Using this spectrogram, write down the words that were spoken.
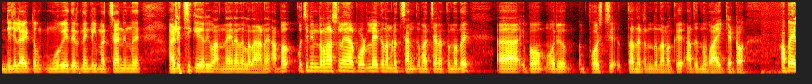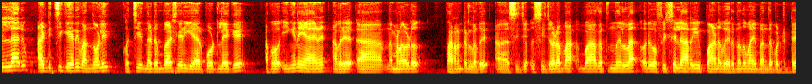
ഇൻഡിവിജ്വലായിട്ട് മൂവ് ചെയ്തിരുന്നെങ്കിൽ മച്ചാൻ ഇന്ന് അടിച്ചു കയറി വന്നേനെന്നുള്ളതാണ് അപ്പോൾ കൊച്ചിൻ ഇന്റർനാഷണൽ എയർപോർട്ടിലേക്ക് നമ്മുടെ ചങ്ക് മച്ചാൻ എത്തുന്നത് ഇപ്പോൾ ഒരു പോസ്റ്റ് തന്നിട്ടുണ്ട് നമുക്ക്. അതിന്ന് വായിക്കട്ടോ. അപ്പോൾ എല്ലാവരും അടിച്ചു കയറി വന്നോളി കൊച്ചി നെടുമ്പാശ്ശേരി എയർപോർട്ടിലേക്ക്. അപ്പോൾ ഇങ്ങനെയാണ് അവർ നമ്മളോട് പറഞ്ഞിട്ടുള്ളത്. സിജോ സിജോയുടെ ഭാഗത്തു നിന്നുള്ള ഒരു ഒഫീഷ്യൽ അറിയിപ്പാണ് വരുന്നതുമായി ബന്ധപ്പെട്ടിട്ട്.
